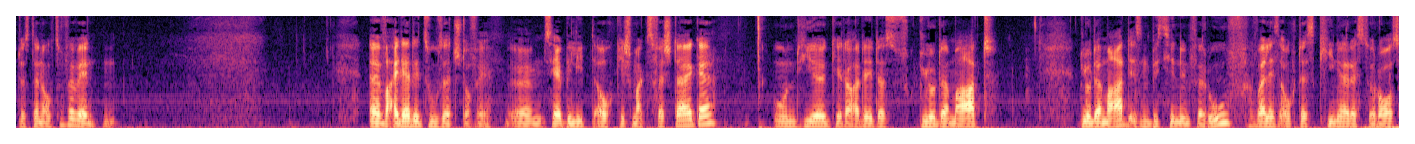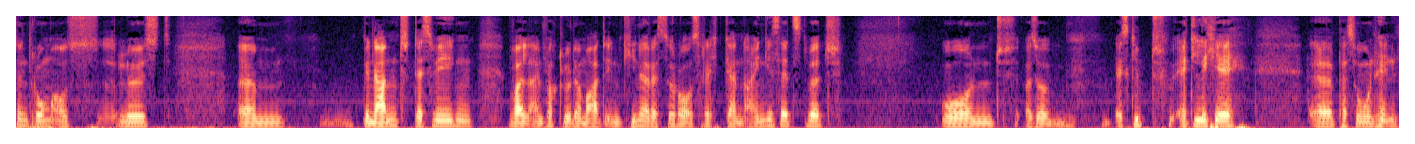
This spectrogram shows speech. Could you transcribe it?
das dann auch zu verwenden. Äh, weitere Zusatzstoffe, äh, sehr beliebt auch Geschmacksverstärker und hier gerade das Glutamat. Glutamat ist ein bisschen in Verruf, weil es auch das China-Restaurant-Syndrom auslöst. Ähm, benannt deswegen, weil einfach Glutamat in China-Restaurants recht gern eingesetzt wird. Und also es gibt etliche äh, Personen,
